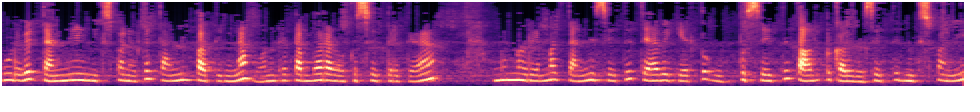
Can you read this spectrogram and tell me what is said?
கூடவே தண்ணியை மிக்ஸ் பண்ணியிருக்கேன் தண்ணி பார்த்திங்கன்னா ஒன்றரை டம்ளர் அளவுக்கு சேர்த்துருக்கேன். முந்நூறு எம்எல் தண்ணி சேர்த்து தேவைக்கேற்ப உப்பு சேர்த்து தாளிப்பு கலவை சேர்த்து மிக்ஸ் பண்ணி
